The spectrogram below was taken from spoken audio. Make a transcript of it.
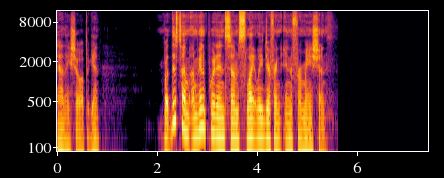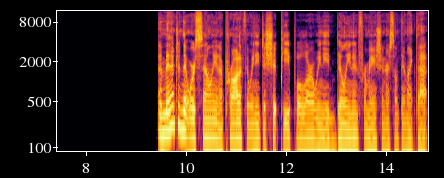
Now they show up again. But this time I'm going to put in some slightly different information. Imagine that we're selling a product that we need to ship people or we need billing information or something like that.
